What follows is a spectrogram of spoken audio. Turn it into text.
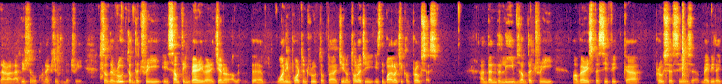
there are additional connections in the tree. So the root of the tree is something very, very general. The one important root of uh, gene ontology is the biological process. And then the leaves of the tree are very specific uh, processes, maybe they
